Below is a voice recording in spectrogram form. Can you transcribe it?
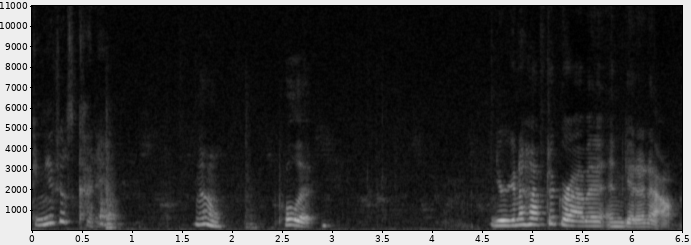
Can you just cut it? No. Pull it. You're going to have to grab it and get it out.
